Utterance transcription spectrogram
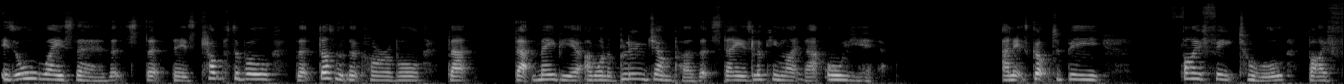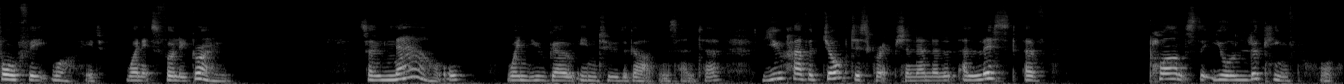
is always there that's that is comfortable that doesn't look horrible that that maybe i want a blue jumper that stays looking like that all year and it's got to be five feet tall by four feet wide when it's fully grown so now when you go into the garden centre you have a job description and a, a list of plants that you're looking for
